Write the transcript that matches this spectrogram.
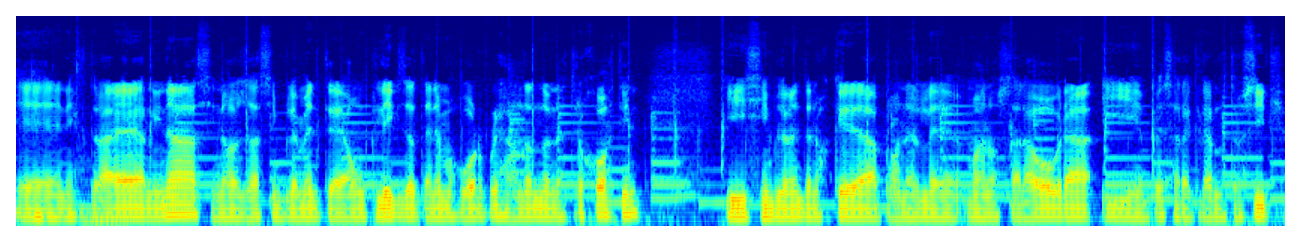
eh, ni extraer, ni nada, sino ya simplemente a un clic ya tenemos WordPress andando en nuestro hosting y simplemente nos queda ponerle manos a la obra y empezar a crear nuestro sitio.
